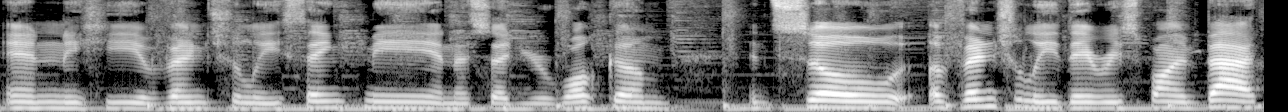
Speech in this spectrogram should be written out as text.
And he eventually thanked me, and I said, You're welcome. And so, eventually, they responded back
